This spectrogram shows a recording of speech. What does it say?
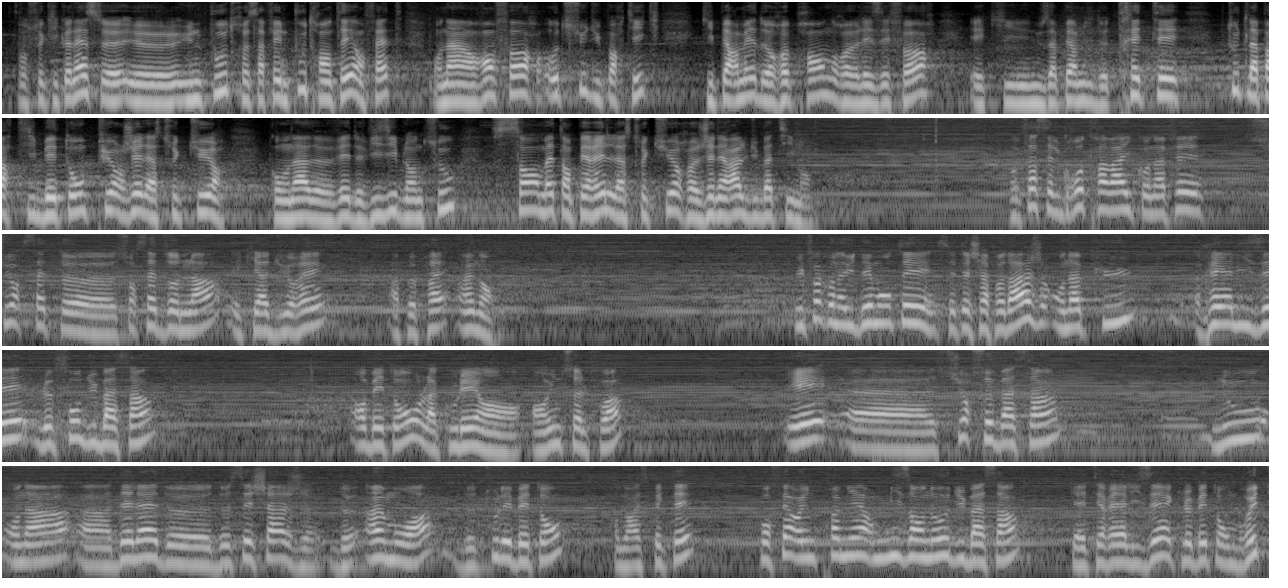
Pour ceux qui connaissent, une poutre, ça fait une poutre hantée en fait. On a un renfort au-dessus du portique qui permet de reprendre les efforts et qui nous a permis de traiter toute la partie béton, purger la structure qu'on avait de visible en dessous, sans mettre en péril la structure générale du bâtiment. Donc ça, c'est le gros travail qu'on a fait sur cette, euh, sur cette zone-là et qui a duré à peu près un an. Une fois qu'on a eu démonté cet échafaudage, on a pu réaliser le fond du bassin en béton. On l'a coulé en, une seule fois. Et euh, sur ce bassin, nous, on a un délai de, séchage de un mois de tous les bétons qu'on doit respecter pour faire une première mise en eau du bassin qui a été réalisée avec le béton brut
